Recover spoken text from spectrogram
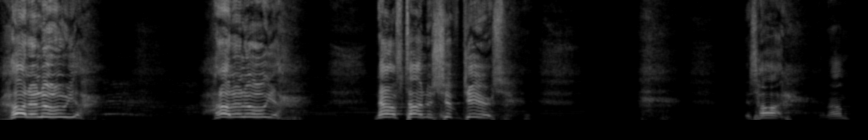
Hallelujah. Hallelujah. Now it's time to shift gears. It's hot, and I'm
